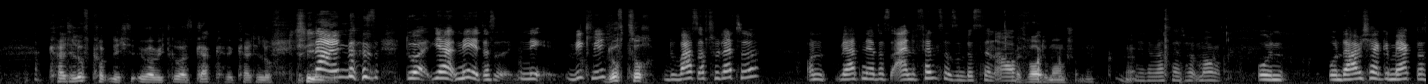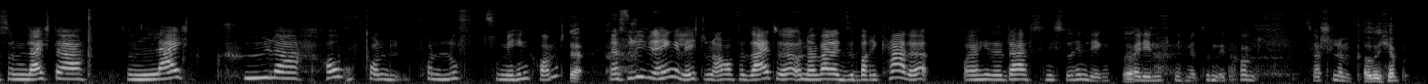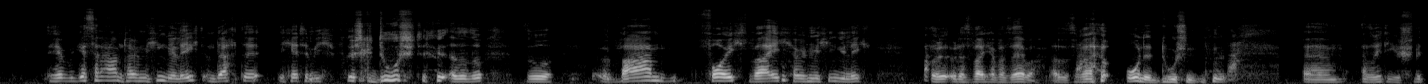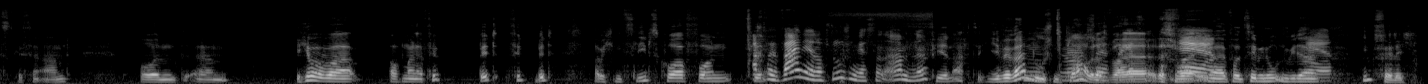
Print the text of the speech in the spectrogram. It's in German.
kalte Luft kommt nicht über mich drüber, es ist gar keine kalte Luft. Nein, das, du, ja, nee, das, nee, wirklich. Luftzug, Du warst auf Toilette und wir hatten ja das eine Fenster so ein bisschen auf. das war heute Morgen schon. Ne? Ja. Nee, dann war es halt heute Morgen. Und, und da habe ich ja gemerkt, dass so ein leichter, so ein leicht kühler Hauch von, von Luft zu mir hinkommt. Ja. Dann hast du dich wieder hingelegt und auch auf der Seite und dann war da diese Barrikade und dann hieß, du darfst dich nicht so hinlegen, Ja. weil die Luft nicht mehr zu mir kommt. Das war schlimm. Also ich habe ich hab, gestern Abend habe ich mich hingelegt und dachte, ich hätte mich frisch geduscht. Also so, so warm, feucht, weich habe ich mich hingelegt. Und, das war ich einfach selber. Also es war ohne Duschen. Ähm, also richtig geschwitzt gestern Abend. Und ähm, ich habe aber auf meiner Fitbit, Fitbit habe ich einen Sleep Score von Ach, wir waren ja noch duschen gestern Abend, ne? 84. Ja, wir waren duschen, ja, klar, aber schon das war, das war Ja, ja. innerhalb von 10 Minuten wieder Ja, ja. hinfällig.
